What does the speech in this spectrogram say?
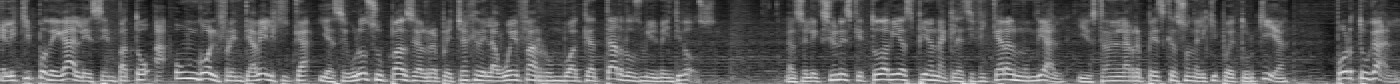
El equipo de Gales empató a un gol frente a Bélgica y aseguró su pase al repechaje de la UEFA rumbo a Qatar 2022. Las selecciones que todavía aspiran a clasificar al Mundial y están en la repesca son el equipo de Turquía, Portugal,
